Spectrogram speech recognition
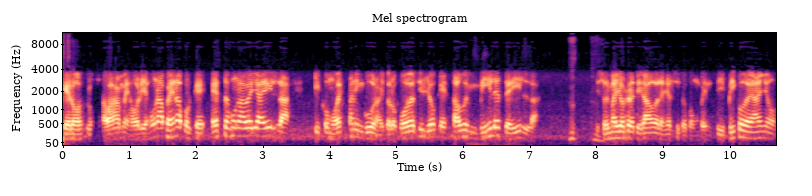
que los, los trabajan mejor. Y es una pena porque esta es una bella isla y como esta ninguna. Y te lo puedo decir yo que he estado en miles de islas. Y soy mayor retirado del ejército con veintipico de años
